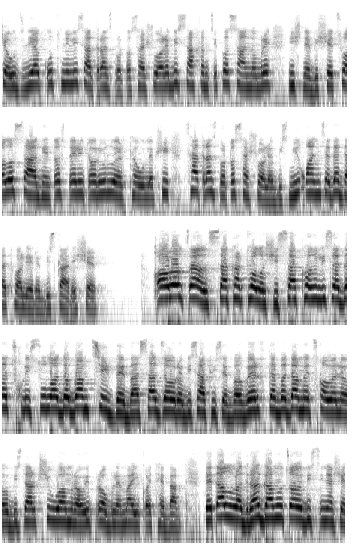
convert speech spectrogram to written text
შეუძლია კუთვნილი სატრანსპორტო საშუალების სახელმწიფო სანომრე ნიშნების შეცვალო სააგენტოს ტერიტორიულ ერთეულებში სატრანსპორტო საშუალების მიყვანისა და დათვალიერების გარეშე. ყოველ წელს საქართველოში საქონლისა და ცხვრის სულადობა მცირდება, საძოვრების ათვისება ვერ ხდება და მეცხოველეობის დარგში უამრავი პრობლემა იკვეთება. დეტალურად რა გამოწვევების წინაშე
